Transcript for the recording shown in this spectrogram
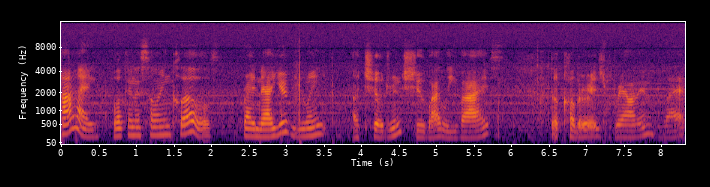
Hi, welcome to Cell N Clothes. Right now you're viewing a children's shoe by Levi's. The color is brown and black.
